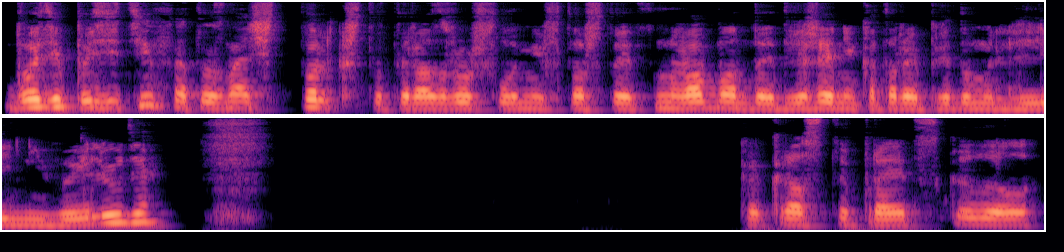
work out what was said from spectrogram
Бодипозитив это значит только что ты разрушила миф, то, что это новомодное движение, которое придумали ленивые люди. Как раз ты про это сказала.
